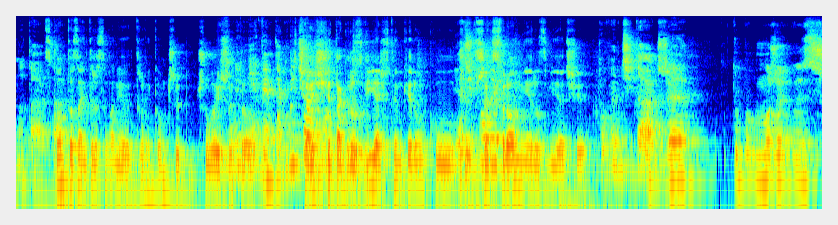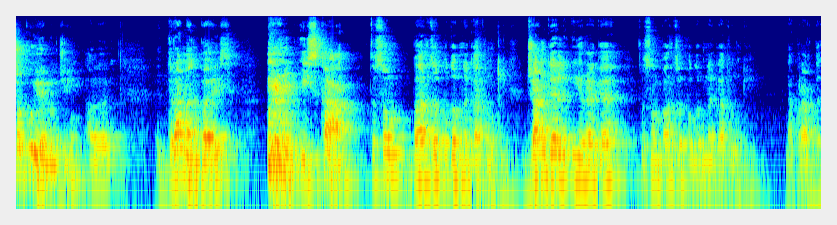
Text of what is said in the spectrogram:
No tak. Skąd tak. to zainteresowanie elektroniką? Czy czułeś, że Nie- to nie wiem, tak mnie chciałeś się tak rozwijać w tym kierunku, Ja czy ci powiem- wszechstronnie rozwijać się? Powiem Ci tak, że tu może zszokuje ludzi, ale drum and bass i ska to są bardzo podobne gatunki. Jungle i reggae to są bardzo podobne gatunki. Naprawdę.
